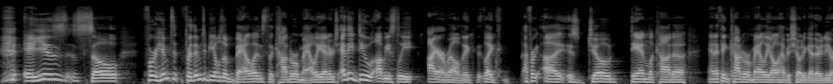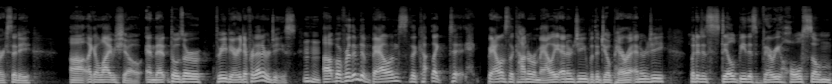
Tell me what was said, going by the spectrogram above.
He is so for him to for them to be able to balance the Conner O'Malley energy, and they do obviously IRL. Like like I forget uh, is Joe Dan Licata and I think Conner O'Malley all have a show together in New York City. Uh, like a live show, and that those are three very different energies. Uh, but for them to balance the like to balance the Conner O'Malley energy with the Joe Pera energy, but it is still be this very wholesome,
